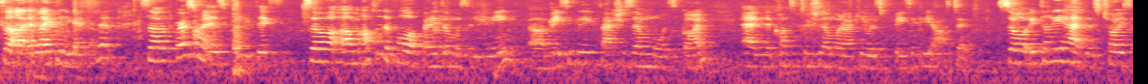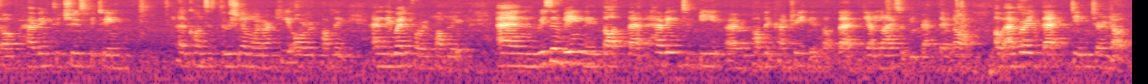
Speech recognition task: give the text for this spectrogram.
So I'll enlighten you guys on it. So first one is politics. So um, after the fall of Benito Mussolini, uh, basically fascism was gone and the constitutional monarchy was basically ousted. So Italy had this choice of having to choose between a constitutional monarchy or republic, and they went for republic. And reason being, they thought that having to be a republic country, they thought that their lives would be better all. However, that didn't turn out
